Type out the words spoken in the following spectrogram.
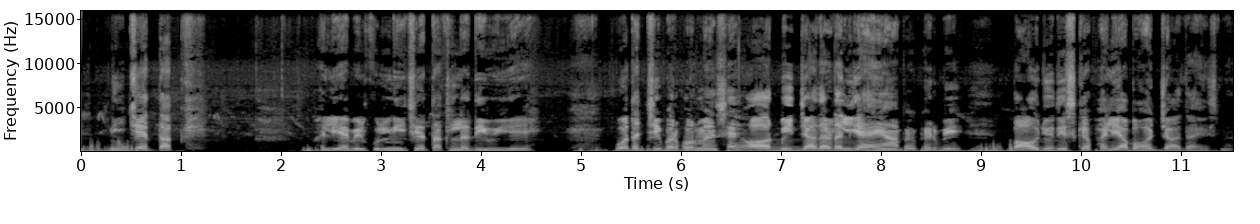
नीचे तक, फलिया बिल्कुल नीचे तक लदी हुई है ये। बहुत अच्छी परफॉर्मेंस है और बीज ज़्यादा डल गया है यहाँ पे, फिर भी बावजूद इसके फलिया बहुत ज़्यादा है इसमें।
